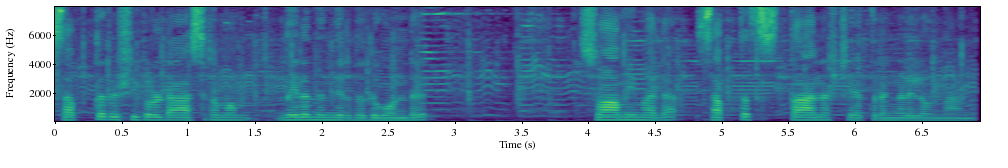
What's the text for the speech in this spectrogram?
സപ്തഋഷികളുടെ ആശ്രമം നിലനിന്നിരുന്നതുകൊണ്ട് സ്വാമിമല സപ്തസ്ഥാന ക്ഷേത്രങ്ങളിലൊന്നാണ്.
